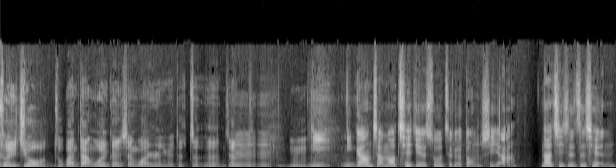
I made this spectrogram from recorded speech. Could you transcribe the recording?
追究主办单位跟相关人员的责任。这样子，嗯嗯嗯，嗯你你刚刚讲到窃结书这个东西啊，那其实之前。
